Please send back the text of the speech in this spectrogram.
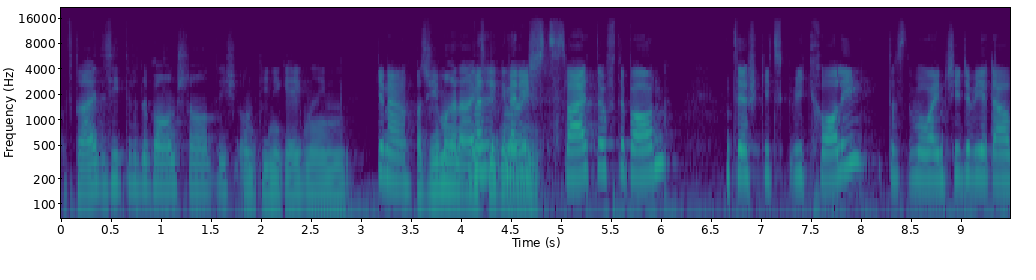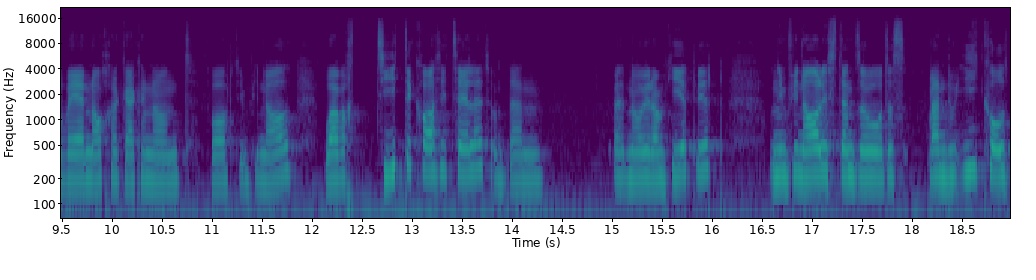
auf der einen Seite von der Bahn startest und deine Gegnerin Genau. Also es ist immer ein 1 man, gegen man 1. Man ist das Zweite auf der Bahn. Und zuerst gibt es wie Quali, das, wo entschieden wird, auch wer nachher gegeneinander fährt im Final. Wo einfach die Zeiten quasi zählen und dann äh, neu rangiert wird. Und im Finale ist es dann so, dass wenn du eingeholt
